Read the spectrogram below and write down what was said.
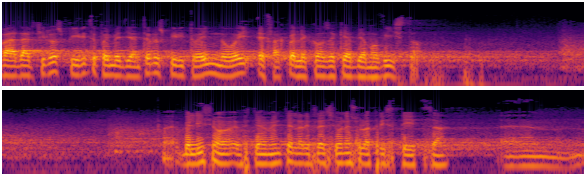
Va a darci lo Spirito, poi mediante lo Spirito è in noi e fa quelle cose che abbiamo visto. Bellissimo effettivamente la riflessione sulla tristezza, ehm,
